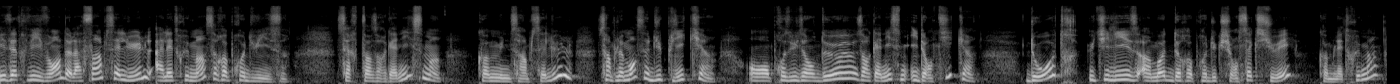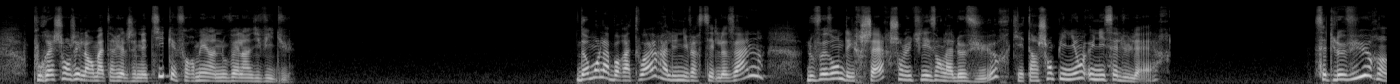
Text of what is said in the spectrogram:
Les êtres vivants, de la simple cellule à l'être humain, se reproduisent. Certains organismes, comme une simple cellule, simplement se dupliquent en produisant deux organismes identiques. D'autres utilisent un mode de reproduction sexuée, comme l'être humain, pour échanger leur matériel génétique et former un nouvel individu. Dans mon laboratoire à l'Université de Lausanne, nous faisons des recherches en utilisant la levure, qui est un champignon unicellulaire. Cette levure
